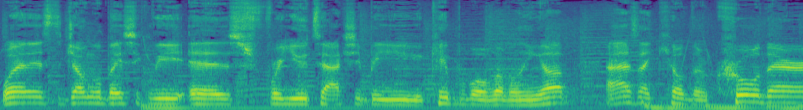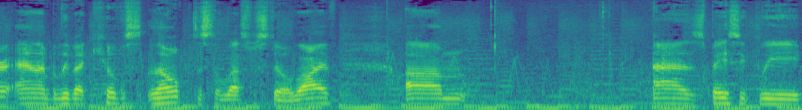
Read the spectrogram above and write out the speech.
what it is, the jungle basically is for you to actually be capable of leveling up. As I killed the Krul there, and I believe I killed the, nope, the Celeste was still alive. Um, as basically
